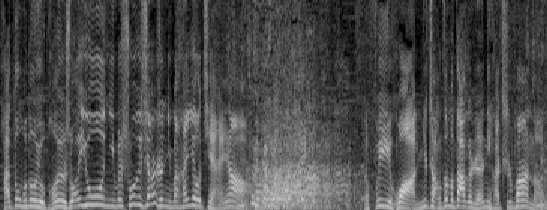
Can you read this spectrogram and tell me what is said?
还动不动有朋友说：“哎呦，你们说个相声，你们还要钱呀？”那废话，你长这么大个人，你还吃饭呢？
